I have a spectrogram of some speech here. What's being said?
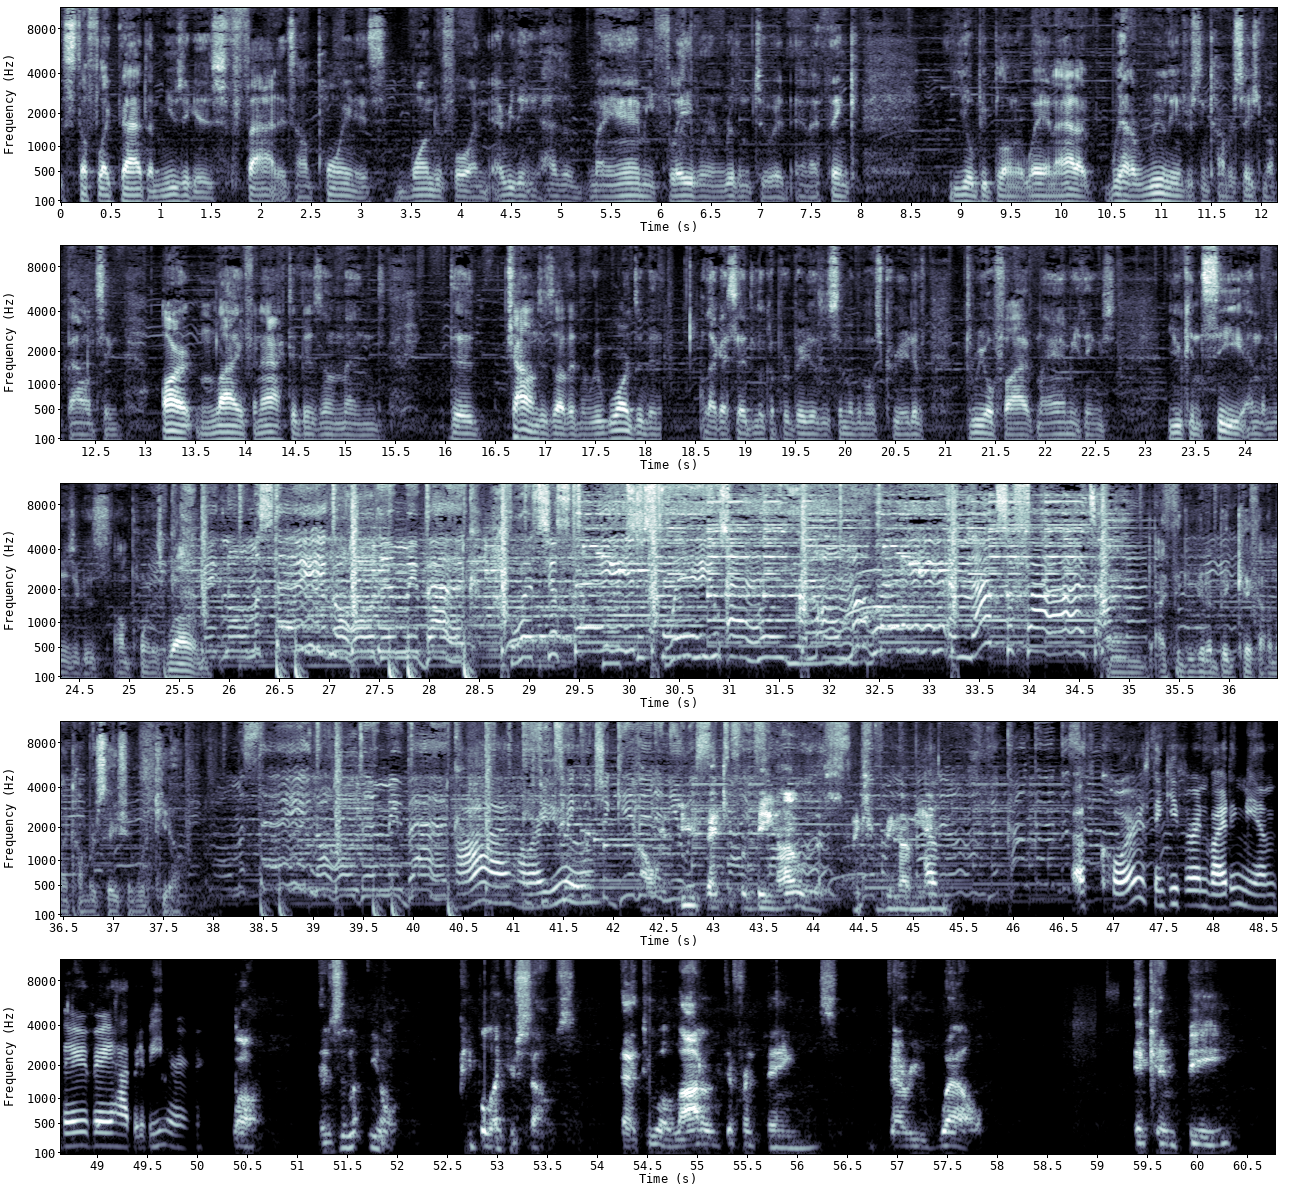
stuff like that. The music is fat, it's on point, it's wonderful, and everything has a Miami flavor and rhythm to it. And I think you'll be blown away. And I had a we had a really interesting conversation about balancing art and life and activism and the challenges of it and the rewards of it. Like I said, look up her videos of some of the most creative 305 Miami things you can see, and the music is on point as well. Get a big kick out of my conversation with Kiele. Hi, how are you? How are you? Thank you for being on with us. Thanks for being on the end. Of course. Thank you for inviting me. I'm very, very happy to be here. Well, there's, you know, people like yourselves that do a lot of different things very well. It can be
